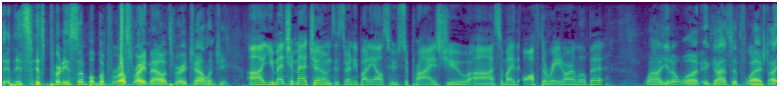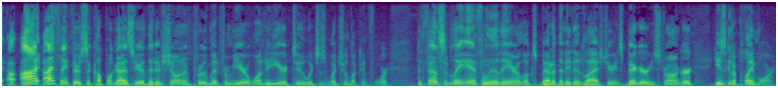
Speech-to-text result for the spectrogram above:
It's, it's pretty simple, but for us right now, it's very challenging. Uh, you mentioned Matt Jones. Is there anybody else who surprised you? Uh, somebody off the radar a little bit? Wow, you know what? It, guys have flashed. I, I I think there's a couple guys here that have shown improvement from year one to year two, which is what you're looking for. Defensively, Anthony Lanier looks better than he did last year. He's bigger, he's stronger, he's going to play more.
